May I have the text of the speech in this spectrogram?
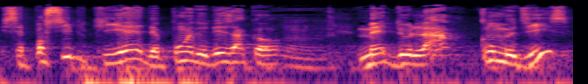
c'est possible qu'il y ait des points de désaccord. Mais de là qu'on me dise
